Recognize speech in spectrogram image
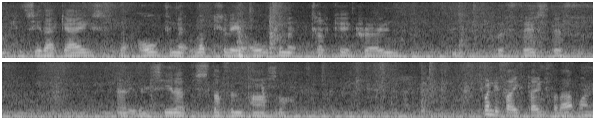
You can see that, guys. The ultimate luxury, ultimate turkey crown with festive. I can't even see that stuffing parcel. £25 for that one.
